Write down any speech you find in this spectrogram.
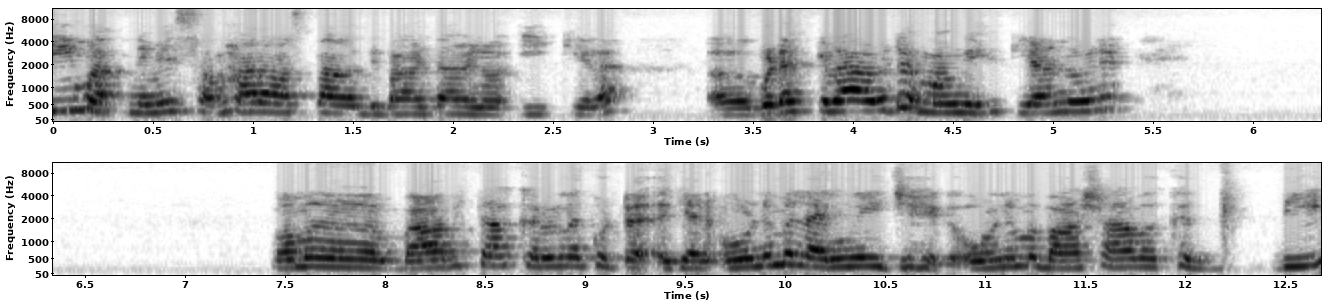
ඊමත් නෙමේ සමහර අවස්ථාවලදී භාවිතා වෙනවා ඊ කියලා. ගොඩක් කලාවට මම ඒක කියන්න ඕනේ. මම භාවිතා කරනකොට ගැන ඕනම ලැංවේජ් එක ඕනම භාෂාවකදී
